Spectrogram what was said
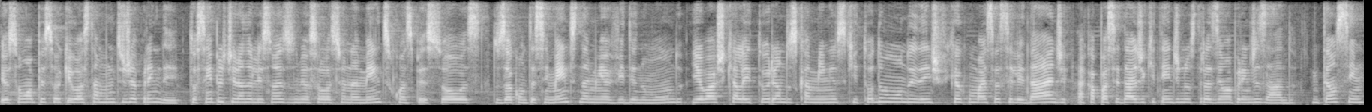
Eu sou uma pessoa que gosta muito de aprender. Tô sempre tirando lições dos meus relacionamentos com as pessoas, dos acontecimentos na minha vida e no mundo, e eu acho que a leitura é um dos caminhos que todo mundo identifica com mais facilidade a capacidade que tem de nos trazer um aprendizado. Então, sim,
